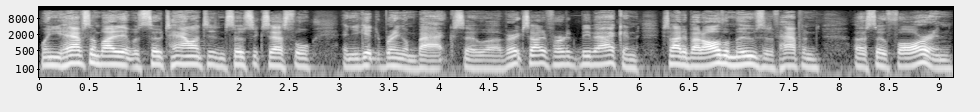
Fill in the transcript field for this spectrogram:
when you have somebody that was so talented and so successful, and you get to bring them back. So uh, very excited for her to be back, and excited about all the moves that have happened uh, so far, and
